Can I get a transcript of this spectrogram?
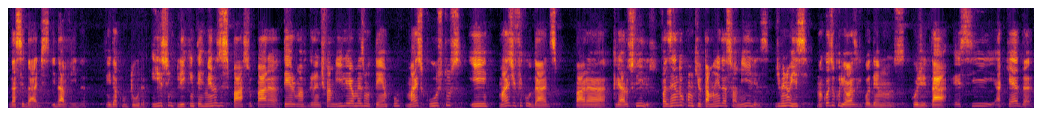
das cidades e da vida e da cultura. E isso implica em ter menos espaço para ter uma grande família e ao mesmo tempo mais custos e mais dificuldades para criar os filhos, fazendo com que o tamanho das famílias diminuísse. Uma coisa curiosa que podemos cogitar é se a queda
